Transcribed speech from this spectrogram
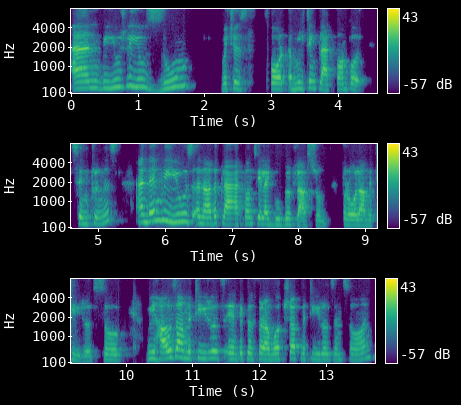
And we usually use zoom which is for a meeting platform for synchronous. And then we use another platform say like google classroom for all our materials. So we house our materials in because for our workshop materials and so on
